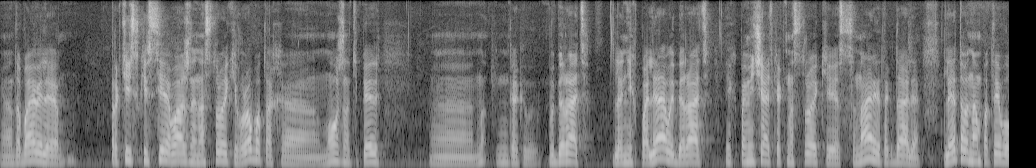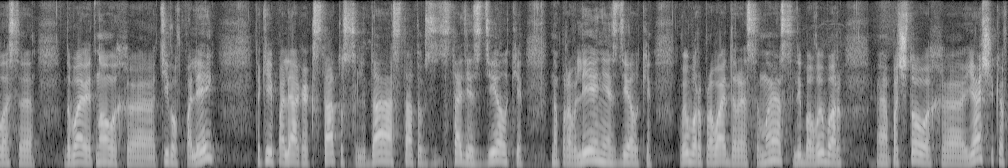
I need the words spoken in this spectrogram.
э, добавили практически все важные настройки в роботах. э, Можно теперь э, ну, ну, как выбирать для них поля, выбирать их, помечать как настройки сценария и так далее. Для этого нам потребовалось э, добавить новых э, типов полей. такие поля, как статус лида, статус, стадия сделки, направление сделки, выбор провайдера SMS, либо выбор э, почтовых э, ящиков,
